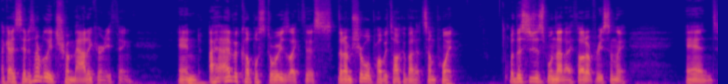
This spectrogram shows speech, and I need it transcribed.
like I said, it's not really traumatic or anything. And I have a couple stories like this that I'm sure we'll probably talk about at some point. But this is just one that I thought of recently. And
